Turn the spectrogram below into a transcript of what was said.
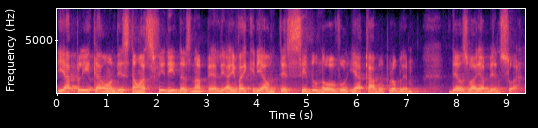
e aplica onde estão as feridas na pele. Aí vai criar um tecido novo e acaba o problema. Deus vai abençoar.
